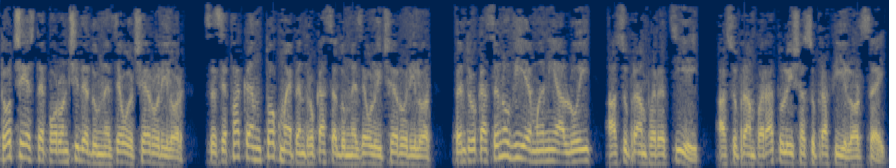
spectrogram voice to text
Tot ce este poruncit de Dumnezeul cerurilor să se facă în tocmai pentru casa Dumnezeului cerurilor, pentru ca să nu vie mânia lui asupra împărăției, asupra împăratului și asupra fiilor săi.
